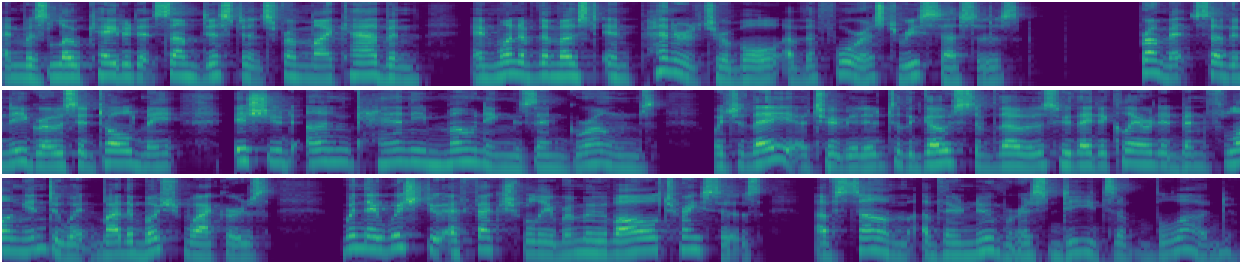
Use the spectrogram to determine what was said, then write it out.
and was located at some distance from my cabin in one of the most impenetrable of the forest recesses. From it, so the negroes had told me, issued uncanny moanings and groans, which they attributed to the ghosts of those who they declared had been flung into it by the bushwhackers when they wished to effectually remove all traces of some of their numerous deeds of blood.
